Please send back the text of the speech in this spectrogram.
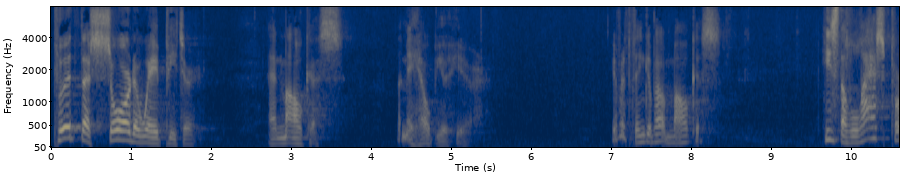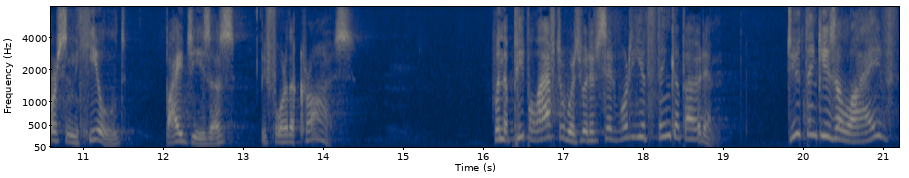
Put the sword away, Peter. And Malchus, let me help you here. You ever think about Malchus? He's the last person healed by Jesus before the cross. When the people afterwards would have said, What do you think about him? Do you think he's alive?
